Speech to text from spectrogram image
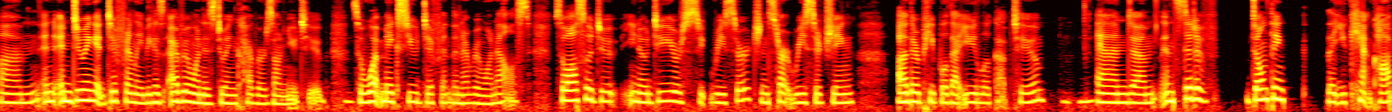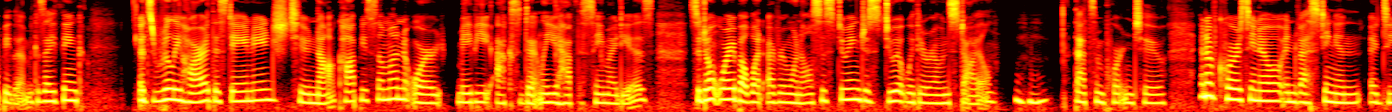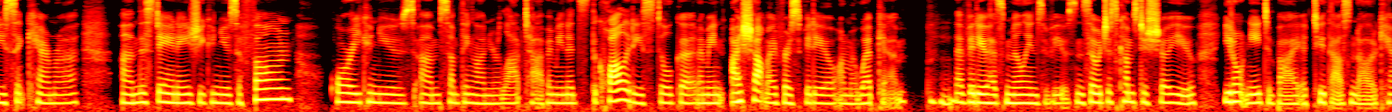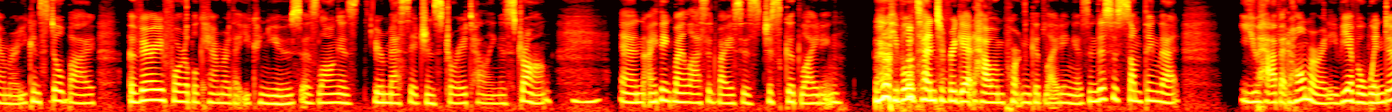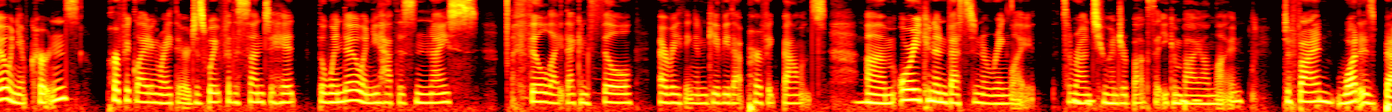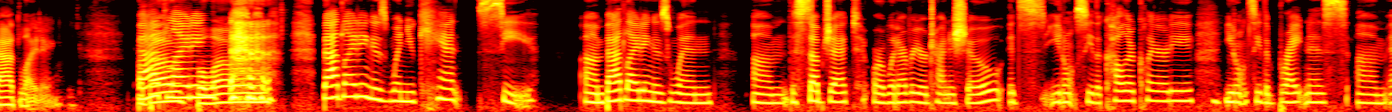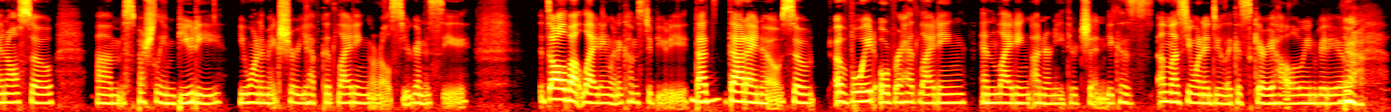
Um, and, and doing it differently because everyone is doing covers on YouTube. So what makes you different than everyone else? So also do you know do your research and start researching other people that you look up to, and um, instead of don't think that you can't copy them because I think it's really hard this day and age to not copy someone or maybe accidentally you have the same ideas. So don't worry about what everyone else is doing, just do it with your own style. That's important too. And of course, you know, investing in a decent camera. Um, this day and age, you can use a phone or you can use um, something on your laptop. I mean, it's the quality is still good. I mean, I shot my first video on my webcam. Mm-hmm. That video has millions of views. And so it just comes to show you you don't need to buy a $2,000 camera. You can still buy a very affordable camera that you can use as long as your message and storytelling is strong. Mm-hmm. And I think my last advice is just good lighting. People tend to forget how important good lighting is. And this is something that you have at home already. If you have a window and you have curtains, perfect lighting right there. Just wait for the sun to hit the window and you have this nice fill light that can fill everything and give you that perfect bounce. Mm-hmm. Um, or you can invest in a ring light. It's around 200 bucks that you can buy online. Define what is bad lighting. Bad Above, lighting. below. bad lighting is when you can't see. Um, bad lighting is when um, the subject or whatever you're trying to show, it's you don't see the color clarity, you don't see the brightness, um, and also, um, especially in beauty, you want to make sure you have good lighting, or else you're going to see. It's all about lighting when it comes to beauty. Mm-hmm. That's that I know. So avoid overhead lighting and lighting underneath your chin because unless you want to do like a scary Halloween video, Yeah.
